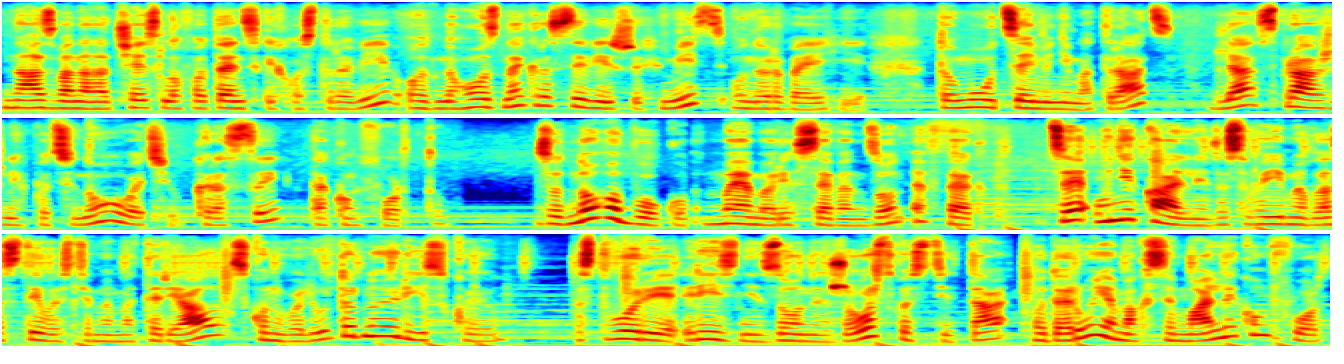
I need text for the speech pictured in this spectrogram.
названа на честь Лофотенських островів, одного з найкрасивіших місць у Норвегії. Тому цей міні-матрац для справжніх поціновувачів краси та комфорту. З одного боку, Memory 7 Zone Effect – це унікальний за своїми властивостями матеріал з конволюторною різкою, створює різні зони жорсткості та подарує максимальний комфорт.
